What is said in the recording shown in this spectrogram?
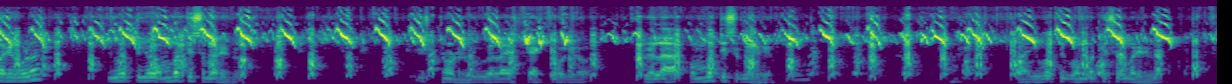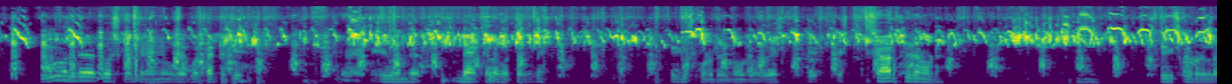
ಮರಿಗಳು ಇವತ್ತಿಗೆ ಒಂಬತ್ತು ದಿವಸ ಮರಿಗಳು ಇಷ್ಟು ನೋಡ್ರಿ, ಇವೆಲ್ಲ ಎಷ್ಟು ಆ್ಯಕ್ಟಿವ್ ಆಗಿರೋ ಇವೆಲ್ಲ ಒಂಬತ್ತು ದಿವಸದ ಮರಿಗೆ ಇವತ್ತಿಗೆ ಒಂಬತ್ತು ದಿವಸದ ಮರಿಗಳು ಇವು ಒಂದು ತೋರಿಸ್ಕೊಡ್ತೀನಿ ನಿಮ್ಗೆ, ಗೊತ್ತಾಗ್ತೈತಿ. ಇದೊಂದು ಬ್ಯಾಕ್ ಎಲ್ಲ ಗೊತ್ತಾಗುತ್ತೆ ಹಿಡಿಸ್ಕೊಡೋದಿಲ್ಲ ನೋಡ್ರಿ, ಎಷ್ಟು ಎಷ್ಟು ಶಾರ್ಪ್ ಇದೆ ನೋಡ್ರಿ. ಹ್ಞೂ ಹಿಡಿಸ್ಕೊಡೋದಿಲ್ಲ.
